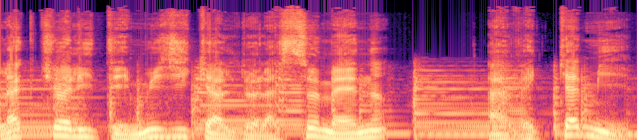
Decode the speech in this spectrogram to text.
L'actualité musicale de la semaine avec Camille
